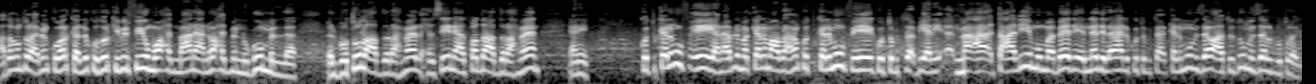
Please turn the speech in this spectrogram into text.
أعتقد أنتوا لاعبين كبار كان لكم دور كبير فيهم. واحد معانا يعني واحد من نجوم البطولة عبد الرحمن الحسيني. يعني اتفضل عبد الرحمن. يعني كنتوا بتتكلموا في إيه؟ يعني قبل ما أتكلم عبد الرحمن كنتوا بتتكلموا في إيه؟ كنتوا بت... يعني مع تعليم ومبادئ النادي الأهلي كنتوا بتكلموهم إزاي وعدتوهم إزاي البطولة دي؟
